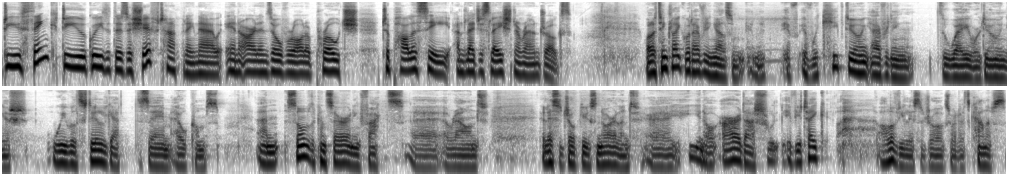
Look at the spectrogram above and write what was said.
do you think, do you agree that there's a shift happening now in Ireland's overall approach to policy and legislation around drugs? Well, I think, like with everything else, if, if we keep doing everything the way we're doing it, we will still get the same outcomes. And some of the concerning facts uh, around illicit drug use in Ireland, uh, you know, are that if you take all of the illicit drugs, whether it's cannabis,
